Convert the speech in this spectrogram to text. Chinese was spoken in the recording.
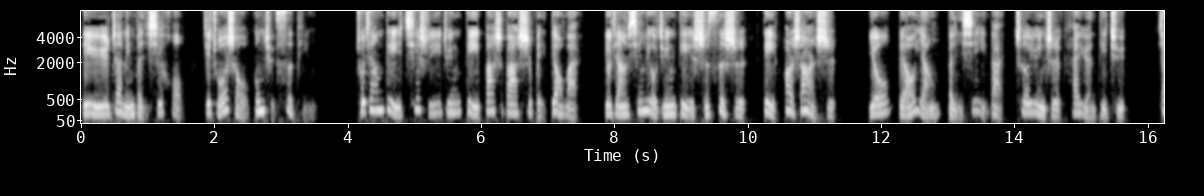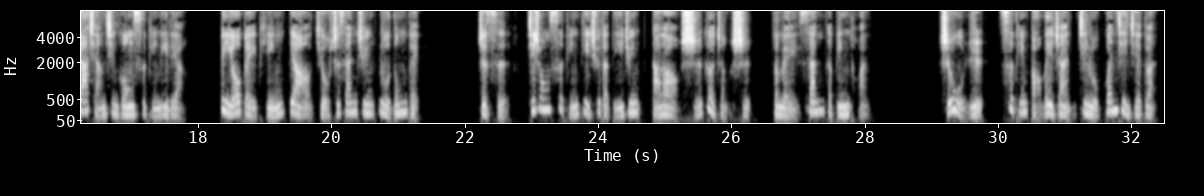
敌于占领本溪后，即着手攻取四平。除将第七十一军第八十八师北调外，又将新六军第十四师、第二十二师由辽阳、本溪一带车运至开原地区，加强进攻四平力量，并由北平调九十三军入东北。至此，集中四平地区的敌军达到十个整师，分为三个兵团。十五日，四平保卫战进入关键阶段。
